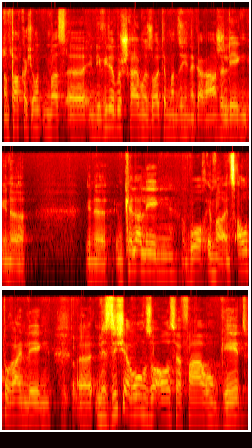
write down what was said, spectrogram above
Und packe euch unten was äh, in die Videobeschreibung. Sollte man sich in eine Garage legen, in eine in eine, im Keller legen, wo auch immer, ins Auto reinlegen. Äh, eine Sicherung so aus Erfahrung geht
